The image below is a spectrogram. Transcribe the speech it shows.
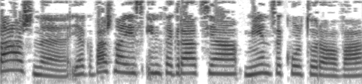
ważne, jak ważna jest integracja międzykulturowa,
